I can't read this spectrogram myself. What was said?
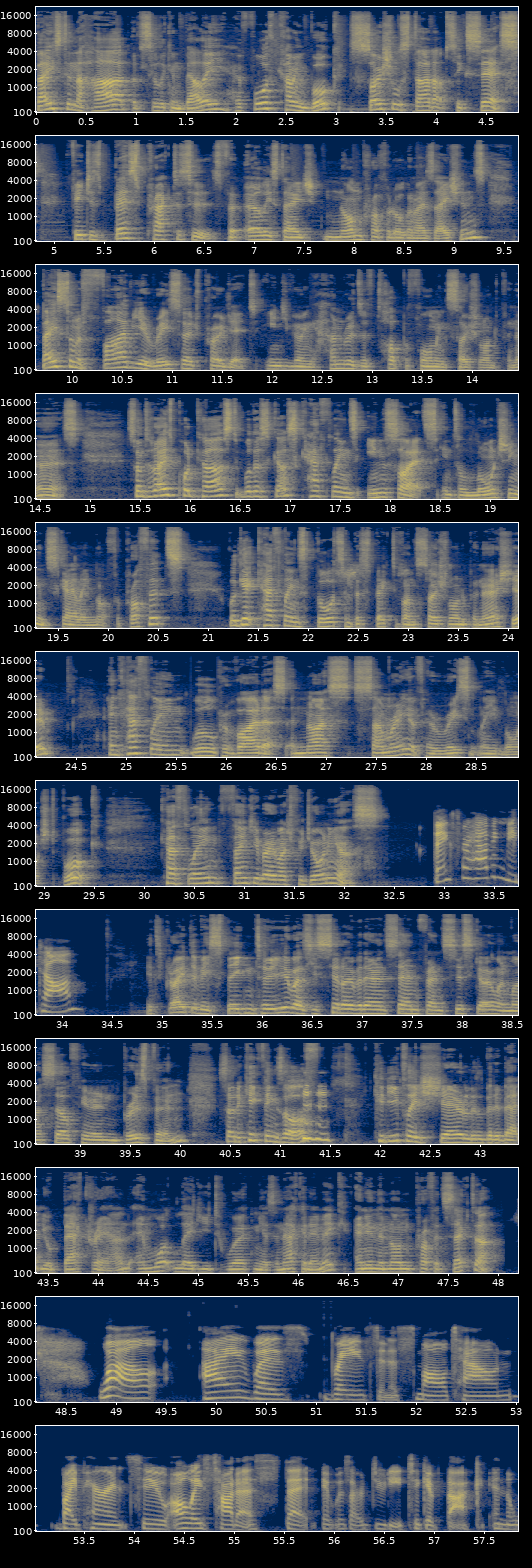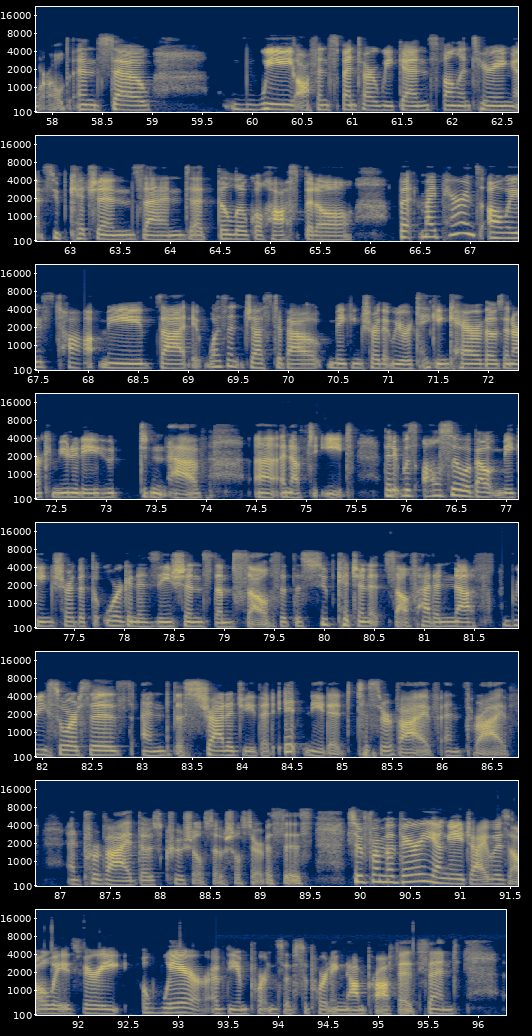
Based in the heart of Silicon Valley, her forthcoming book, Social Startup Success, features best practices for early stage non-profit organizations based on a five year research project interviewing hundreds of top performing social entrepreneurs. So, in today's podcast, we'll discuss Kathleen's insights into launching and scaling not for profits. We'll get Kathleen's thoughts and perspective on social entrepreneurship. And Kathleen will provide us a nice summary of her recently launched book. Kathleen, thank you very much for joining us. Thanks for having me, Tom. It's great to be speaking to you as you sit over there in San Francisco and myself here in Brisbane. So, to kick things off, could you please share a little bit about your background and what led you to working as an academic and in the non-profit sector? Well, I was raised in a small town by parents who always taught us that it was our duty to give back in the world. And so we often spent our weekends volunteering at soup kitchens and at the local hospital. But my parents always taught me that it wasn't just about making sure that we were taking care of those in our community who didn't have uh, enough to eat. That it was also about making sure that the organizations themselves, that the soup kitchen itself had enough resources and the strategy that it needed to survive and thrive and provide those crucial social services. So, from a very young age, I was always very aware of the importance of supporting nonprofits. And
